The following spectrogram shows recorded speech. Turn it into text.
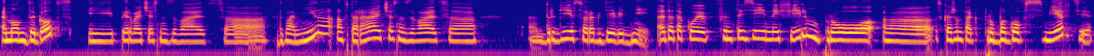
«Among the Gods», и первая часть называется «Два мира», а вторая часть называется э, «Другие 49 дней». Это такой фэнтезийный фильм про, э, скажем так, про богов смерти,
